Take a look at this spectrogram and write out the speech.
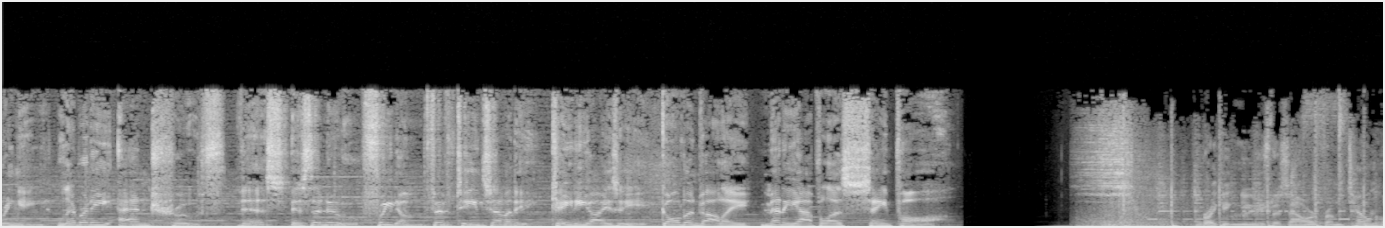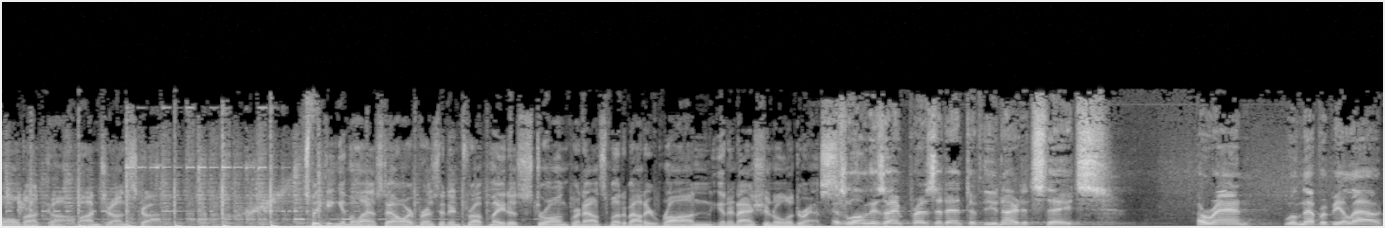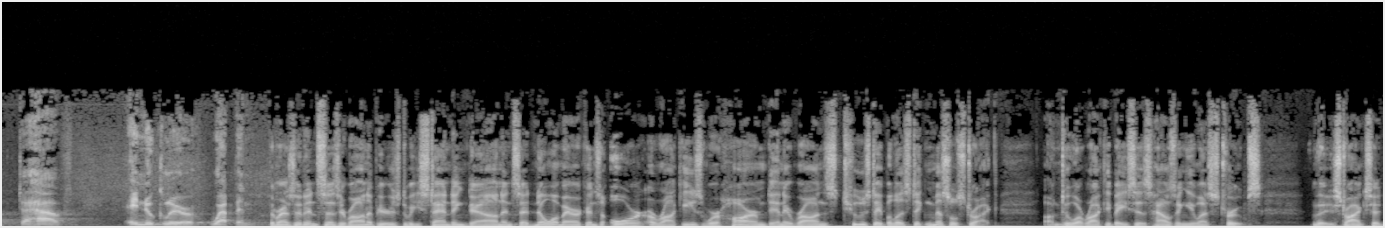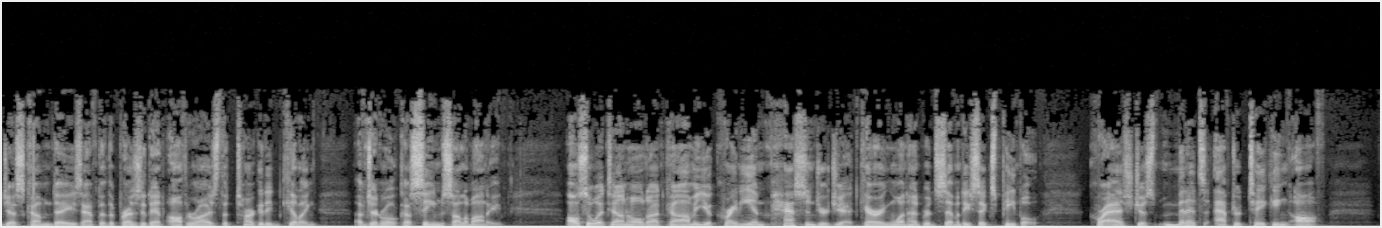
Ringing liberty and truth. This is the new Freedom 1570. KDIZ, Golden Valley, Minneapolis, St. Paul. Breaking news this hour from townhall.com. I'm John Scott. Speaking in the last hour, President Trump made a strong pronouncement about Iran in a national address. As long as I'm president of the United States, Iran will never be allowed to have a nuclear weapon. The president says Iran appears to be standing down and said no Americans or Iraqis were harmed in Iran's Tuesday ballistic missile strike on two Iraqi bases housing U.S. troops. The strikes had just come days after the president authorized the targeted killing of General Qasem Soleimani. Also at townhall.com, a Ukrainian passenger jet carrying 176 people crashed just minutes after taking off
